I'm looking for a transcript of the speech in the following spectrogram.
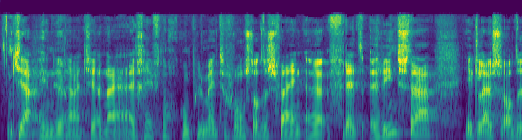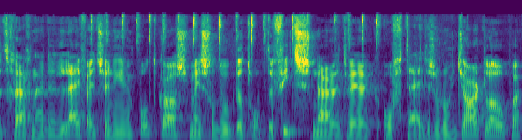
Ja, inderdaad. Ja. Nou ja, hij geeft nog complimenten voor ons, dat is fijn. Uh, Fred Rienstra, ik luister altijd graag naar de live-uitzendingen en podcasts. Meestal doe ik dat op de fiets naar het werk of tijdens een rondje hardlopen.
